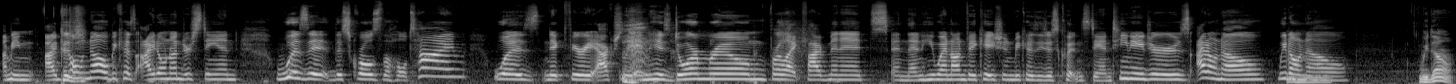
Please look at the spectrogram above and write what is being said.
I mean, I don't know because I don't understand. Was it the Skrulls the whole time? Was Nick Fury actually in his dorm room for like five minutes and then he went on vacation because he just couldn't stand teenagers? I don't know. We don't Mm-hmm. know. We don't.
